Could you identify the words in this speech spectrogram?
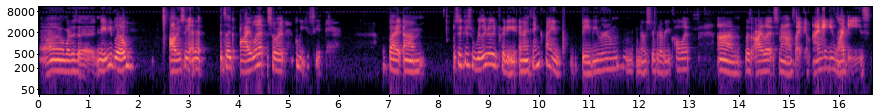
uh, what is it? Navy blue, obviously. And it, it's, like, eyelet, so it, oh, you can see it there. But, um, it's like just really, really pretty. And I think my baby room, nursery, whatever you call it, um, was eyelet. So my mom's like, if I made you wear these,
